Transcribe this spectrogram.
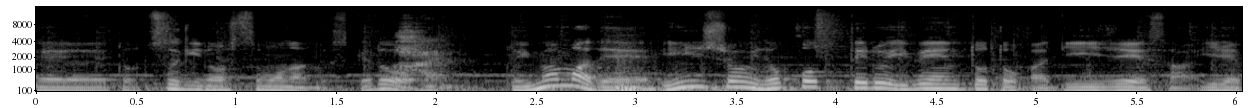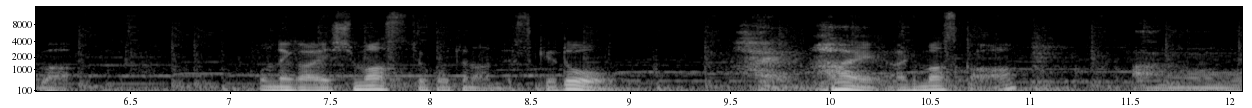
えー、と次の質問なんですけど、はい。今まで印象に残ってるイベントとか DJ さんいればお願いしますということなんですけどはい。はいありますか？あのー、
